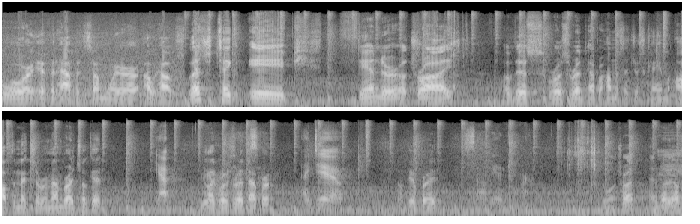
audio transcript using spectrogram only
or if it happened somewhere out-house. Let's take a dander, a try of this roasted red pepper hummus that just came off the mixer. Remember I took it? Yep. You like roasted red pepper? I do. Don't be afraid. Camera. You want to try? Anybody else?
